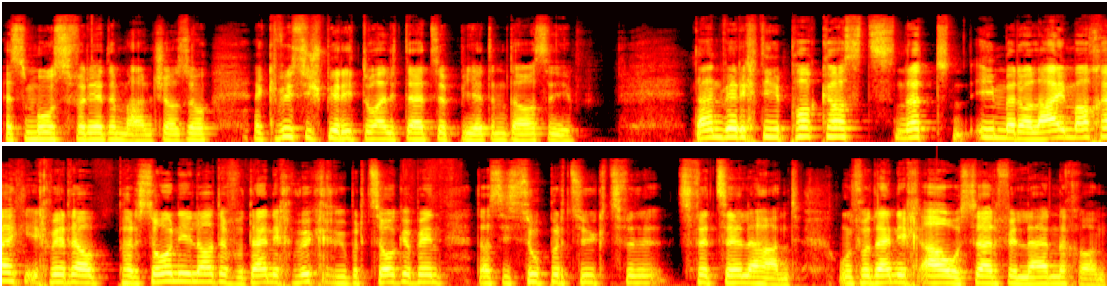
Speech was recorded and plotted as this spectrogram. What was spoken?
ein Muss für jeden Menschen. Also eine gewisse Spiritualität sollte bei jedem da sein. Dann werde ich die Podcasts nicht immer allein machen. Ich werde auch Personen einladen, von denen ich wirklich überzeugt bin, dass sie super Zeug zu, zu erzählen haben. Und von denen ich auch sehr viel lernen kann.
